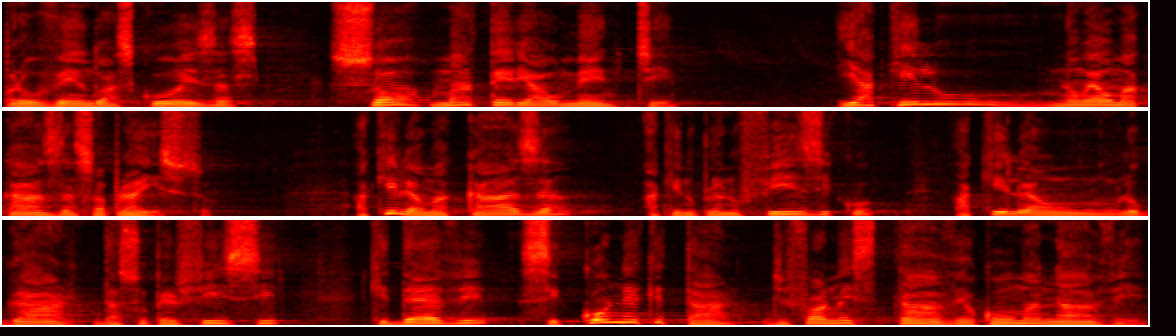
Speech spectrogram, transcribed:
provendo as coisas só materialmente. E aquilo não é uma casa só para isso. Aquilo é uma casa aqui no plano físico, aquilo é um lugar da superfície que deve se conectar de forma estável com uma nave.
